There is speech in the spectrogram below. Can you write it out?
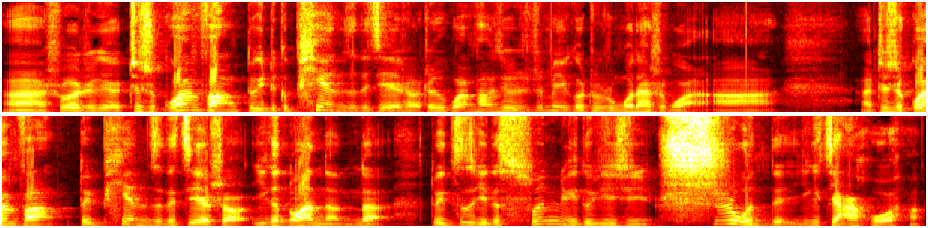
啊，说这个这是官方对这个骗子的介绍。这个官方就是指美国驻中国大使馆啊。啊，这是官方对骗子的介绍，一个乱伦的，对自己的孙女都进行湿吻的一个家伙，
